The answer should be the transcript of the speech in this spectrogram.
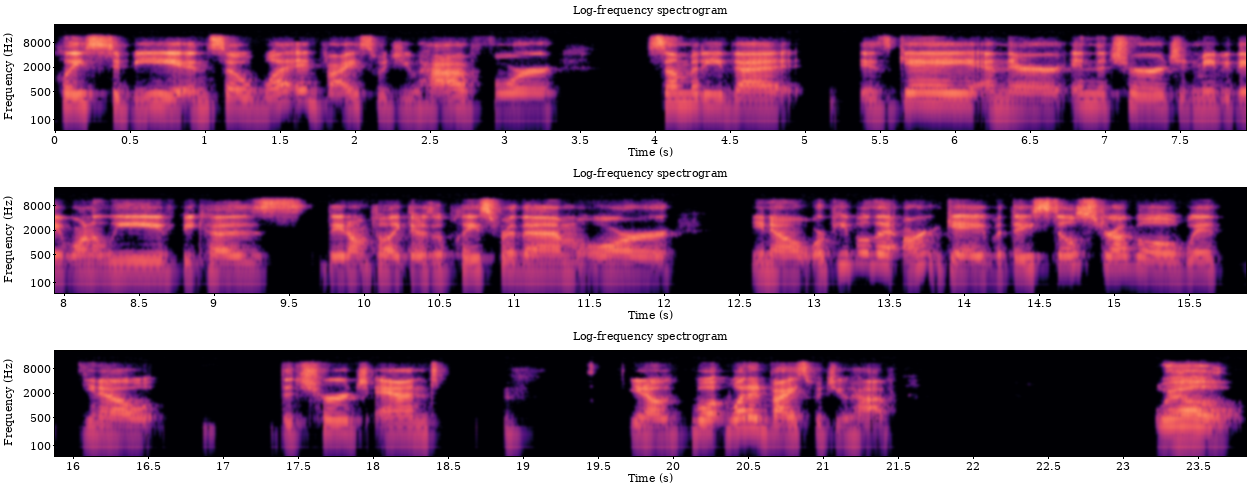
place to be. And so what advice would you have for somebody that is gay and they're in the church and maybe they want to leave because they don't feel like there's a place for them or you know or people that aren't gay but they still struggle with you know the church and you know what what advice would you have well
